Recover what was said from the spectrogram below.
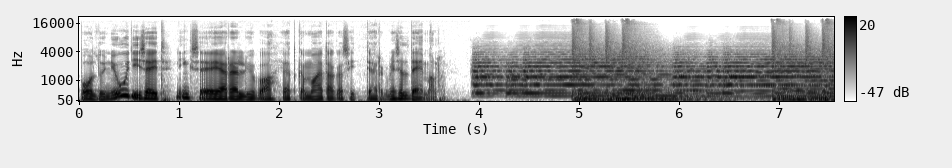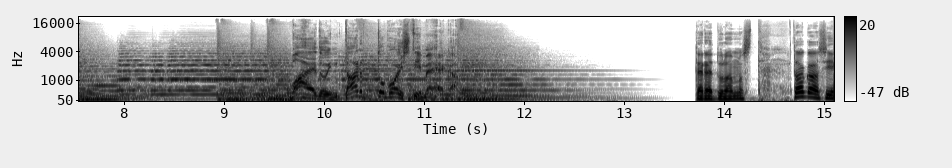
pooltunni uudiseid ning seejärel juba jätkame aedaga siit järgmisel teemal vahetund Tartu Postimehega tere tulemast tagasi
